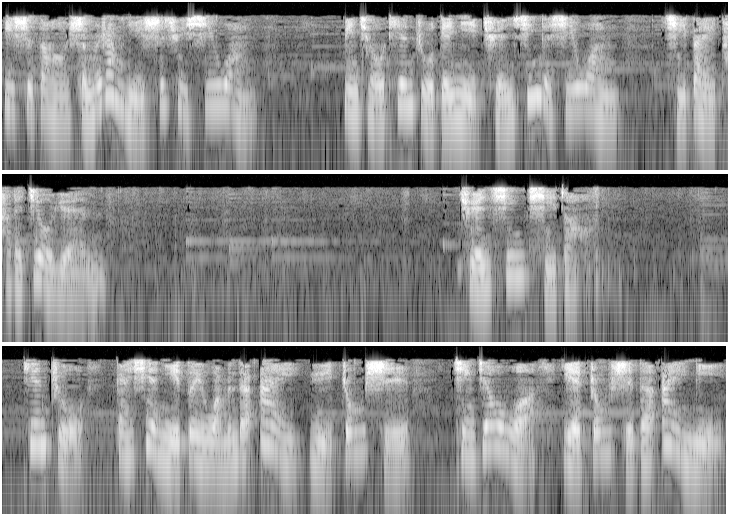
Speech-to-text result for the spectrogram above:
意识到什么让你失去希望。并求天主给你全新的希望，期待他的救援。全心祈祷，天主，感谢你对我们的爱与忠实，请教我也忠实的爱你，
